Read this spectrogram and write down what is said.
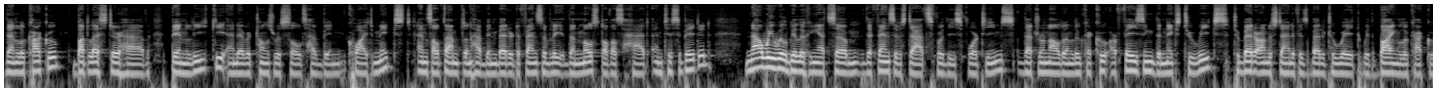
than Lukaku, but Leicester have been leaky and Everton's results have been quite mixed, and Southampton have been better defensively than most of us had anticipated. Now we will be looking at some defensive stats for these four teams that Ronaldo and Lukaku are facing the next two weeks to better understand if it's better to wait with buying Lukaku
